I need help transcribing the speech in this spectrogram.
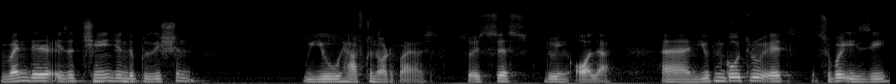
when there is a change in the position you have to notify us. So it's just doing all that. And you can go through it. It's super easy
